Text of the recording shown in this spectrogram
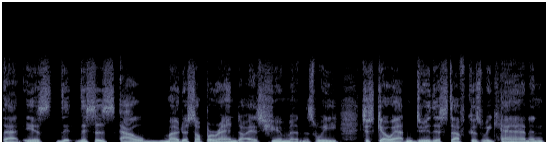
that is th- this is our modus operandi as humans. We just go out and do this stuff because we can, and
